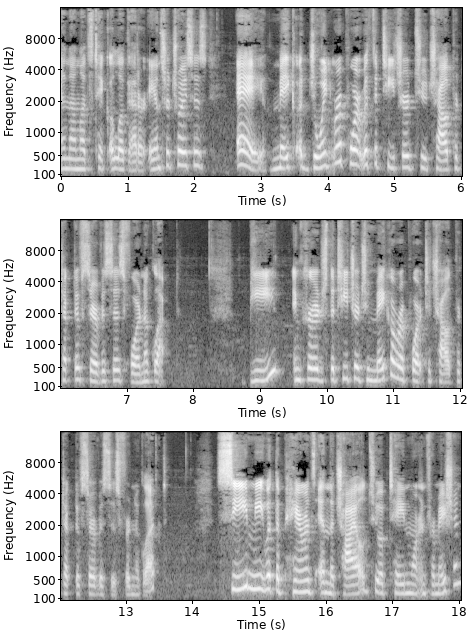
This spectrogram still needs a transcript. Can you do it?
And then let's take a look at our answer choices. A. Make a joint report with the teacher to Child Protective Services for neglect. B. Encourage the teacher to make a report to Child Protective Services for neglect. C. Meet with the parents and the child to obtain more information.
